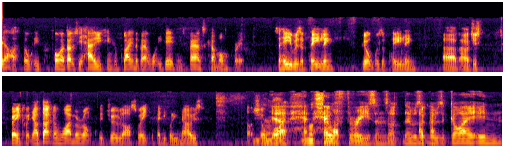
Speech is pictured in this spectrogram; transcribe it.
yeah, I thought he performed. I don't see how you can complain about what he did. He's bound to come on for it. So he was appealing. Bjork was appealing. Um, I just very quickly. I don't know why Meronk withdrew last week. If anybody knows, not sure Yeah, why. not sure. health reasons. I, there was a, Okay. there was a guy in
